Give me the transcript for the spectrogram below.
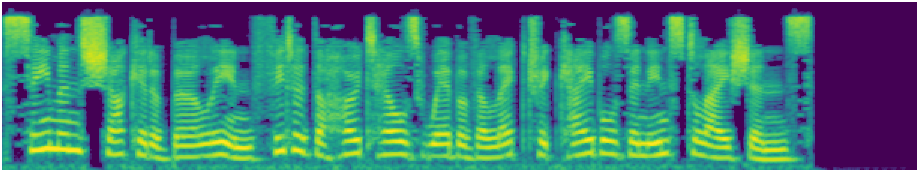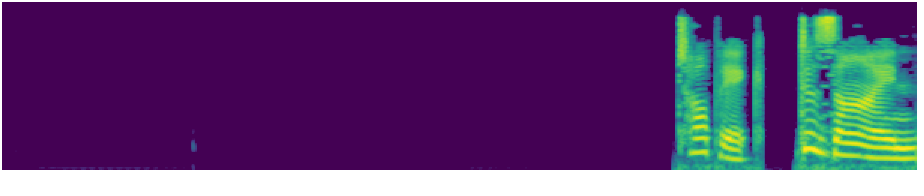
Siemens Schuckert of Berlin fitted the hotel's web of electric cables and installations. Design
